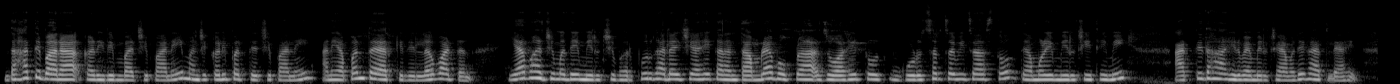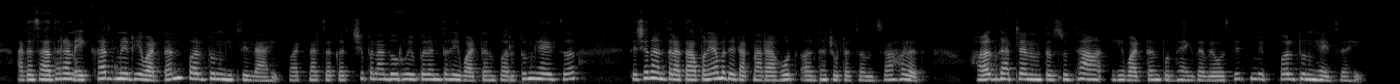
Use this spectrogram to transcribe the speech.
दहा ते बारा कडीलिंबाची पाने म्हणजे कडीपत्त्याची पाने आणि आपण तयार केलेलं वाटण. या भाजीमध्ये मिरची भरपूर घालायची आहे कारण तांबड्या भोपळा जो आहे तो गोडसर चवीचा असतो. त्यामुळे मिरची इथे मी आठ ते दहा हिरव्या मिरच्यामध्ये घातल्या आहेत. आता साधारण एखाद मिनिट हे वाटण परतून घेतलेलं आहे. वाटणाचा कच्चेपणा दूर होईपर्यंत हे वाटण परतून घ्यायचं. त्याच्यानंतर आता आपण यामध्ये टाकणार आहोत अर्धा छोटा चमचा हळद. हळद घातल्यानंतर सुद्धा हे वाटण पुन्हा एकदा व्यवस्थित मी परतून घ्यायचं आहे.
